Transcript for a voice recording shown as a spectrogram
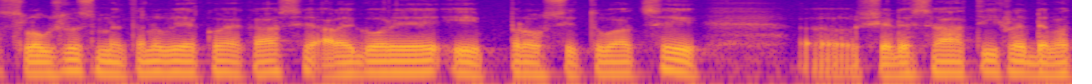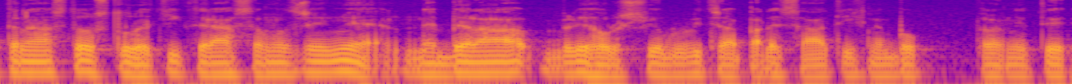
sloužil Smetanovi jako jakási alegorie i pro situaci uh, 60. let 19. století, která samozřejmě nebyla, byly horší období třeba 50. nebo velmi ty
